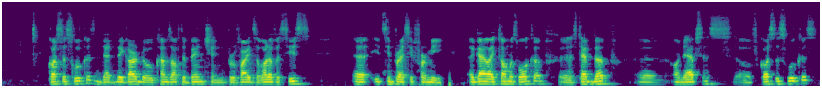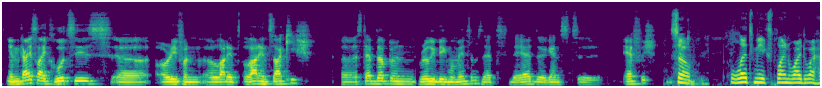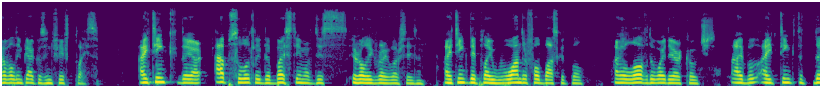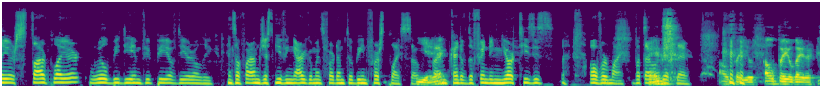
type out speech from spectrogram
Costas Sloukas, that the guard comes off the bench and provides a lot of assists, uh, it's impressive for me a guy like Thomas Walkup uh, stepped up uh, on the absence of Costas Sloukas. And guys like Lutzis uh, or even Larentzakis uh, stepped up in really big momentums that they had against uh, Efes. So let me explain why do I have Olympiacos in fifth place. I think they are absolutely the best team of this EuroLeague regular season. I think they play wonderful basketball. I love the way they are coached. I, I think that their star player will be the MVP of the EuroLeague. And so far, I'm just giving arguments for them to be in first place. So yeah. I'm kind of defending your thesis over mine, but. I will get there. I'll pay you. I'll pay you later.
